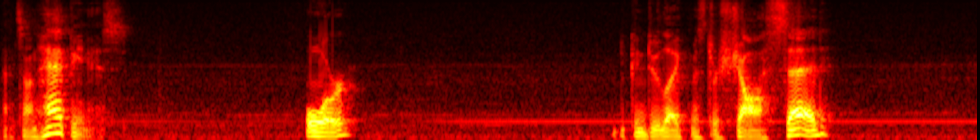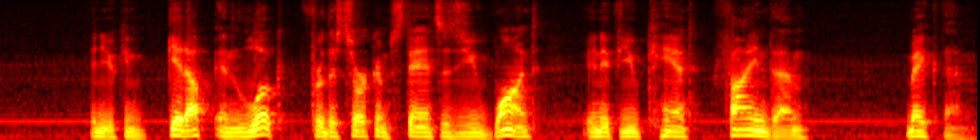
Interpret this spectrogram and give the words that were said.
That's unhappiness. Or, you can do like Mr. Shaw said, and you can get up and look for the circumstances you want, and if you can't find them, make them.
